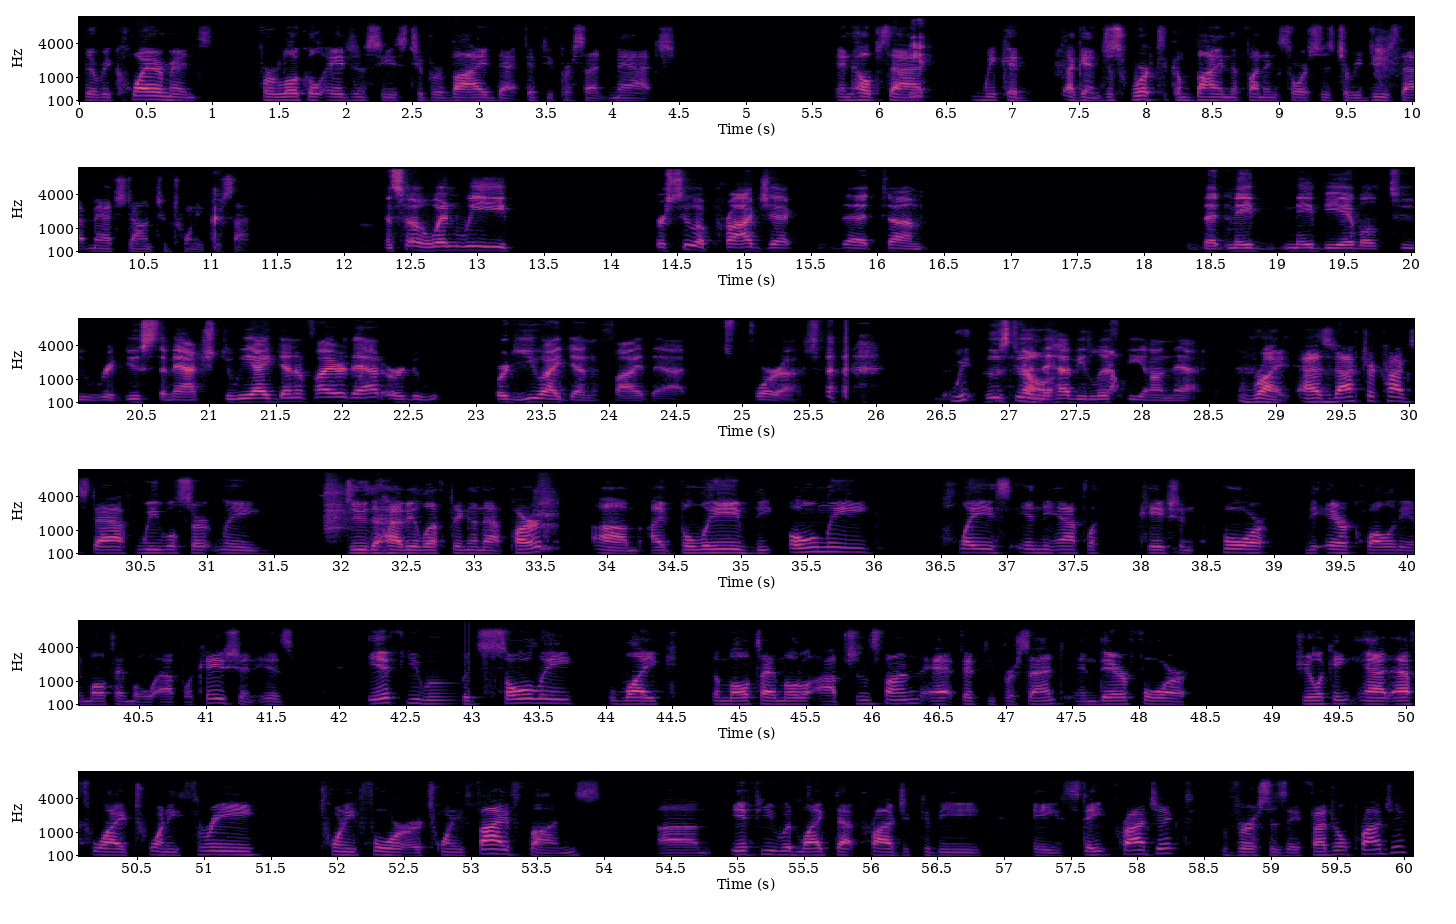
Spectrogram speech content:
the requirement for local agencies to provide that fifty percent match. In hopes that we could, again, just work to combine the funding sources to reduce that match down to twenty percent. And so when we pursue a project that um, that may, may be able to reduce the match, do we identify that or do, or do you identify that for us? We- Who's doing the heavy lifting on that? Right, as DRCOG staff, we will certainly do the heavy lifting on that part. Um, I believe the only place in the application for the air quality and multimodal application is if you would solely like the multimodal options fund at fifty percent and therefore if you're looking at FY 23, 24, or twenty-five funds, um, if you would like that project to be a state project versus a federal project.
